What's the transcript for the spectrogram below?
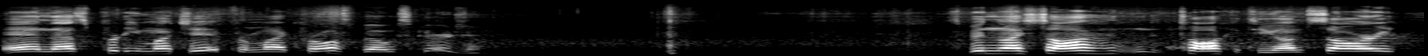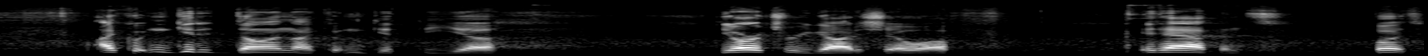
and that's pretty much it for my crossbow excursion been nice talk, talking to you. I'm sorry I couldn't get it done. I couldn't get the uh, the archery guy to show up. It happens, but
